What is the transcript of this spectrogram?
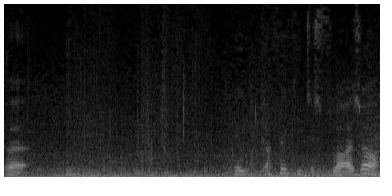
but he, I think he just flies off.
